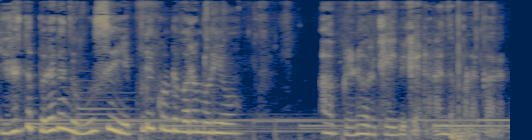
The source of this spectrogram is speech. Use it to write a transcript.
இறந்த பிறகு இந்த ஊசியை எப்படி கொண்டு வர முடியும்? அப்படின்னு ஒரு கேள்வி கேட்டார் அந்த பணக்காரன்.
